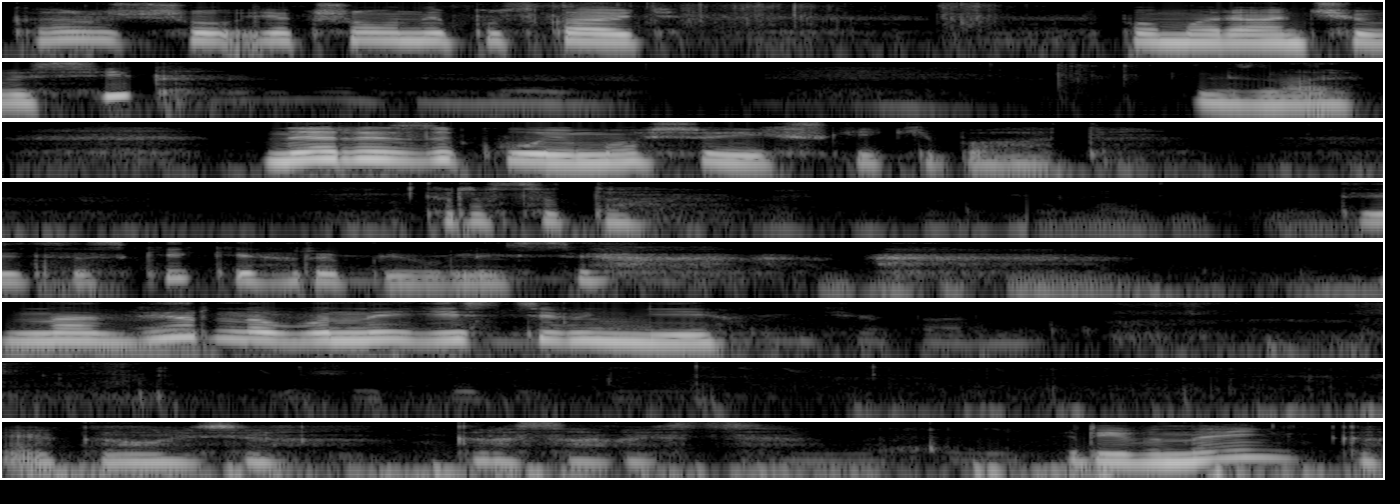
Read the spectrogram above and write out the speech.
Кажуть, що якщо вони пускають помаранчевий сік, не знаю, не ризикуємо, ось їх скільки багато. Красота. Дивіться, скільки грибів в лісі. Навірно, вони їстівні. Яка ось красавиця. Рівненька.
